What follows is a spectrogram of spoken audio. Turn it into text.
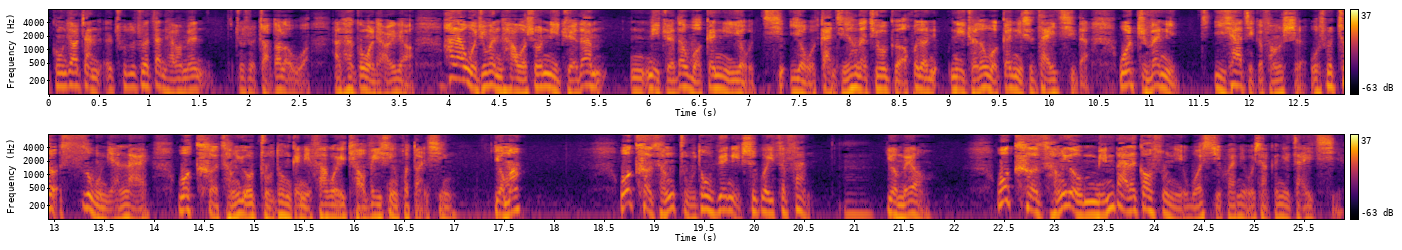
公交站、出租车站台旁边，就是找到了我，然后他跟我聊一聊。后来我就问他，我说你觉得？你觉得我跟你有有感情上的纠葛，或者你觉得我跟你是在一起的？我只问你以下几个方式。我说这四五年来，我可曾有主动给你发过一条微信或短信？有吗？我可曾主动约你吃过一次饭？嗯，有没有？我可曾有明白的告诉你我喜欢你，我想跟你在一起？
